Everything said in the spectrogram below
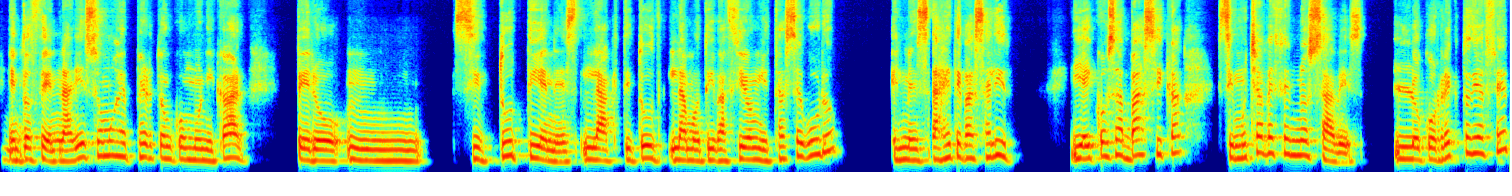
Mm. Entonces, nadie somos expertos en comunicar, pero mm, si tú tienes la actitud, la motivación y estás seguro, el mensaje te va a salir. Y hay cosas básicas, si muchas veces no sabes lo correcto de hacer,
